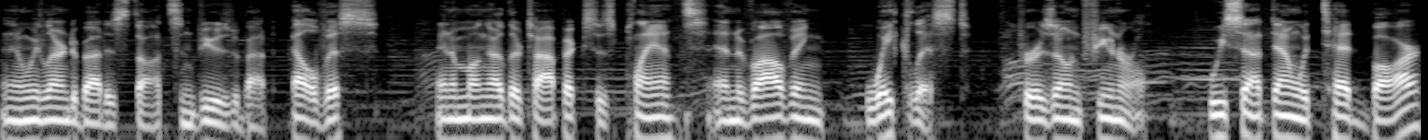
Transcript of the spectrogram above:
and we learned about his thoughts and views about Elvis, and among other topics, his plans and evolving wake list for his own funeral. We sat down with Ted Barr,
